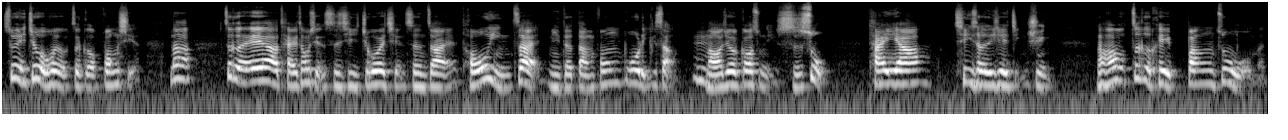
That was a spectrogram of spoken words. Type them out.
所以就会有这个风险。那这个 AR 抬头显示器就会显示在投影在你的挡风玻璃上，然后就会告诉你时速、胎压、汽车的一些警讯，然后这个可以帮助我们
